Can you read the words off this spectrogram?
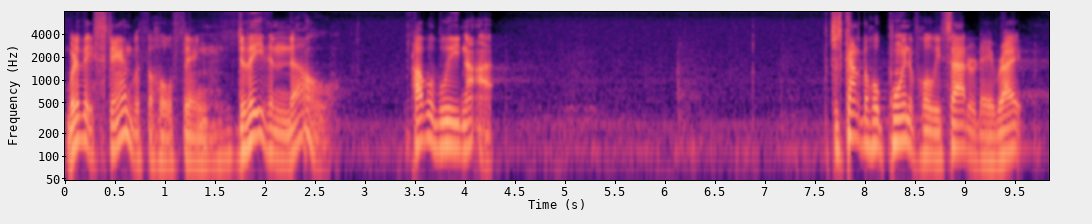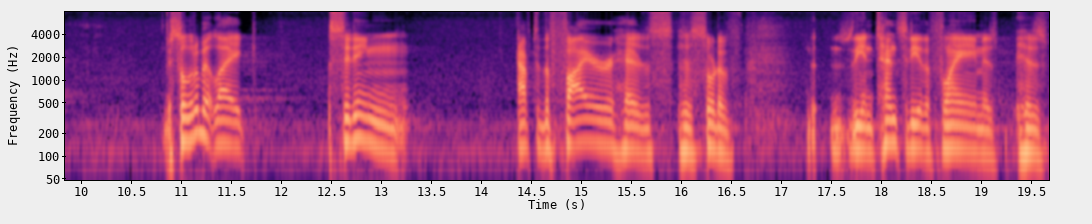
where do they stand with the whole thing? Do they even know? Probably not. Which is kind of the whole point of Holy Saturday, right? It's a little bit like sitting after the fire has, has sort of, the intensity of the flame is, has,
